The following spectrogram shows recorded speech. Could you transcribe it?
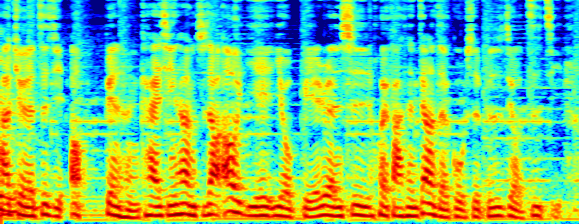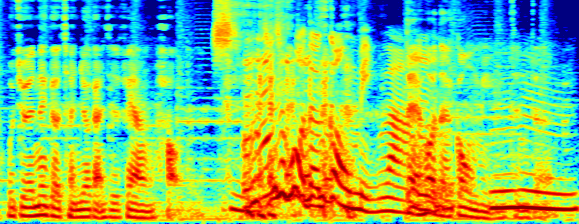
他觉得自己哦变得很开心，他们知道哦也有别人是会发生这样子的故事，不是只有自己。我觉得那个成就感是非常好的。是，就是 获得共鸣啦。对，获得共鸣，真的。嗯，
